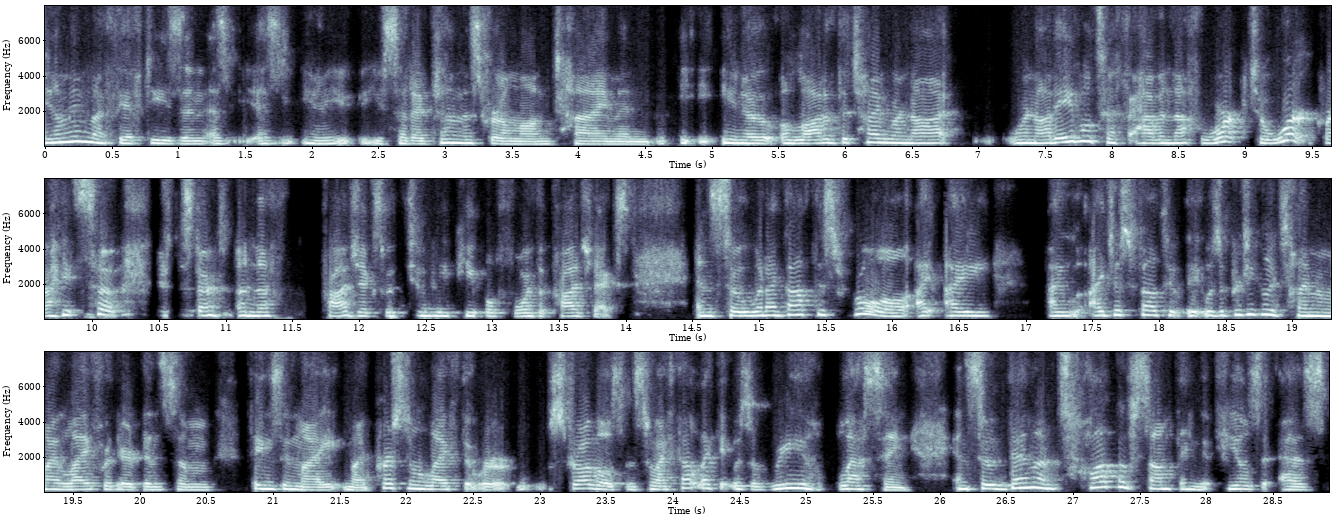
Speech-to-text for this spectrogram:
you know, I'm in my 50s, and as as you know, you, you said I've done this for a long time, and you know, a lot of the time we're not we're not able to have enough work to work, right? So there just aren't enough projects with too many people for the projects, and so when I got this role, I, I I, I just felt it, it was a particular time in my life where there had been some things in my, my personal life that were struggles. And so I felt like it was a real blessing. And so then on top of something that feels as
